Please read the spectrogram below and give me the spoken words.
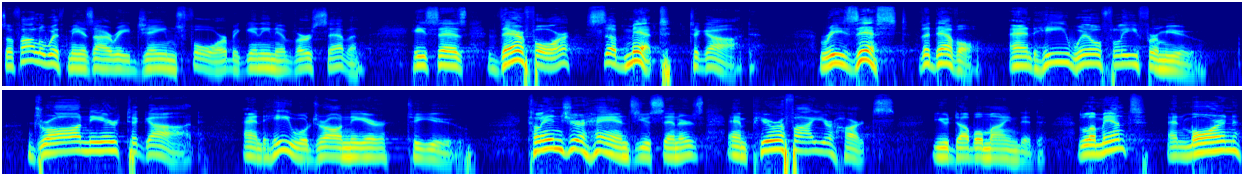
So follow with me as I read James 4, beginning at verse 7 he says, Therefore, submit to God. Resist the devil, and he will flee from you. Draw near to God, and he will draw near to you. Cleanse your hands, you sinners, and purify your hearts, you double minded. Lament and mourn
